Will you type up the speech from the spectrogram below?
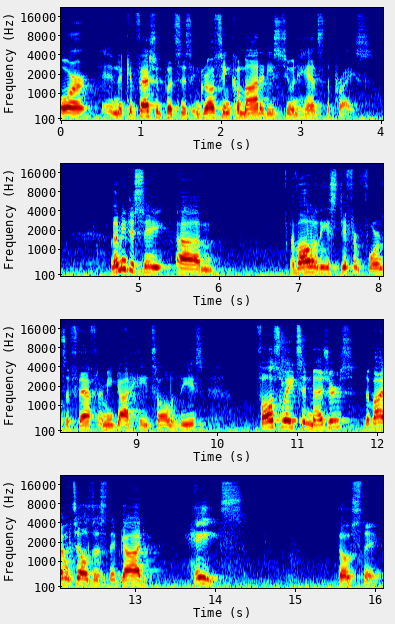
Or, in the confession puts this, engrossing commodities to enhance the price. Let me just say, um, of all of these different forms of theft, I mean, God hates all of these. False weights and measures, the Bible tells us that God hates those things.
